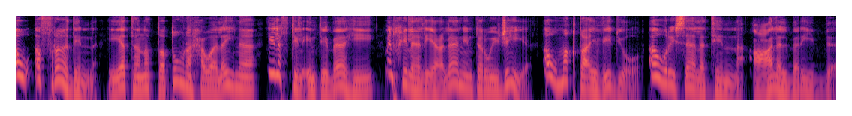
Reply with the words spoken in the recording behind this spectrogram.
أو أفراد يتنططون حوالينا للفت الانتباه من خلال إعلان ترويجي أو مقطع فيديو أو رسالة على البريد.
